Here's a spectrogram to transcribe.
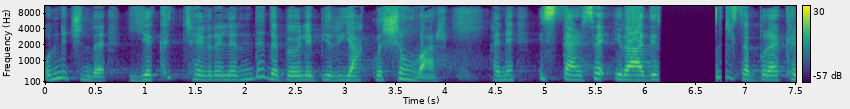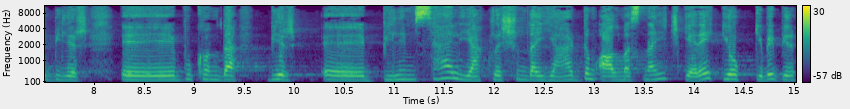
Onun için de yakıt çevrelerinde de böyle bir yaklaşım var. Hani isterse irade ise bırakabilir. E, bu konuda bir e, bilimsel yaklaşımda yardım almasına hiç gerek yok gibi bir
